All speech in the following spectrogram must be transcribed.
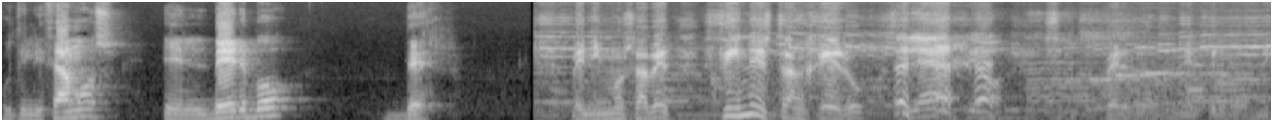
utilizamos el verbo ver. Venimos a ver cine extranjero. ¡Silencio! Perdone, perdone.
